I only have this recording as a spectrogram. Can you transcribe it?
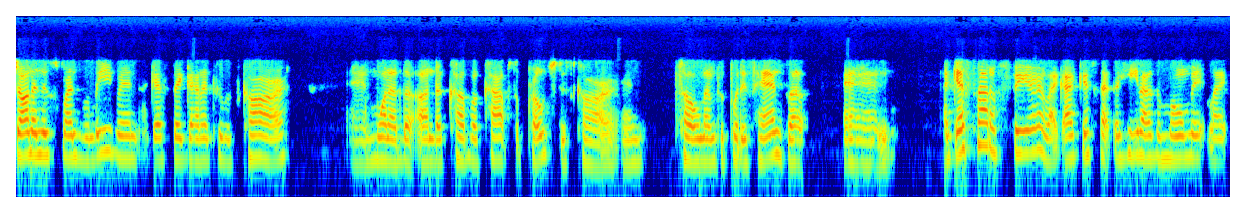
Sean and his friends were leaving, I guess they got into his car and one of the undercover cops approached his car and told him to put his hands up. And I guess out of fear, like I guess at the heat of the moment, like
